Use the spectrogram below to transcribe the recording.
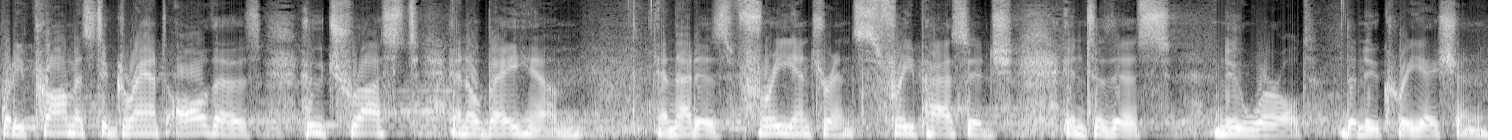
what he promised to grant all those who trust and obey him. And that is free entrance, free passage into this new world, the new creation.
